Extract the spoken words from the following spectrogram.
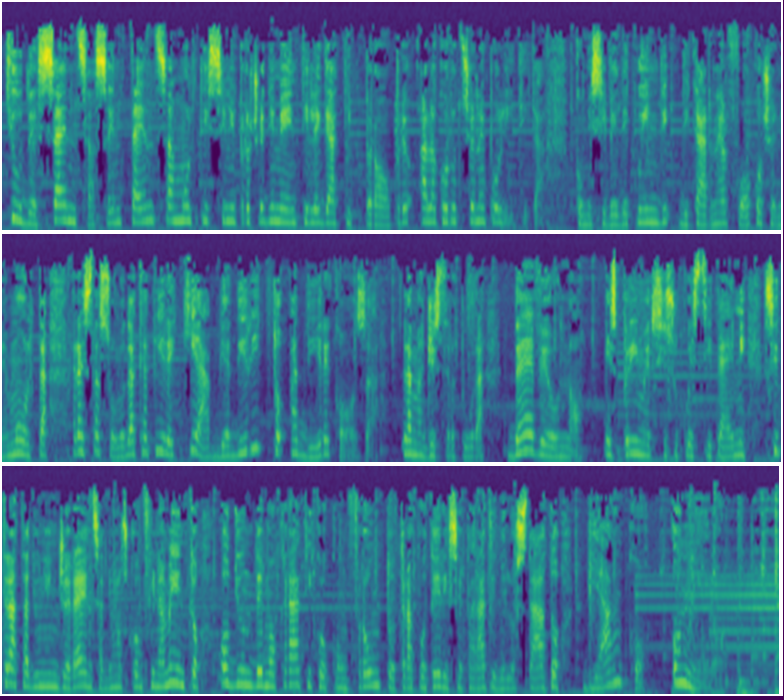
chiude senza sentenza moltissimi procedimenti legati proprio alla corruzione politica. Come si vede quindi, di carne al fuoco ce n'è molta, resta solo da capire chi abbia diritto a dire cosa. La magistratura deve o no esprimersi su questi temi? Si tratta di un'ingerenza, di uno sconfinamento o di un democratico confronto tra poteri separati dello Stato, bianco o nero?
